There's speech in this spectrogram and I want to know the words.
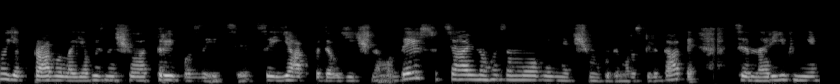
ну, як правило, я визначила три позиції: це як педагогічна модель соціального замовлення, якщо ми будемо розглядати, це на рівні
